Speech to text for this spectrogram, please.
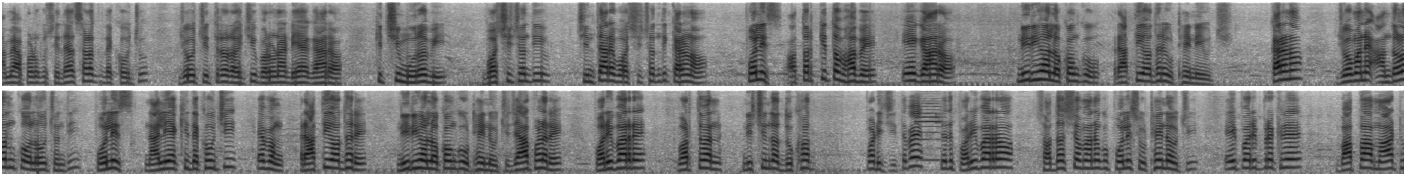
ଆମେ ଆପଣଙ୍କୁ ସିଧାସଳଖ ଦେଖାଉଛୁ ଯେଉଁ ଚିତ୍ର ରହିଛି ବରୁଣାଡିହା ଗାଁର କିଛି ମୁରବୀ ବସିଛନ୍ତି ଚିନ୍ତାରେ ବସିଛନ୍ତି କାରଣ ପୋଲିସ ଅତର୍କିତ ଭାବେ ଏ ଗାଁର ନିରୀହ ଲୋକଙ୍କୁ ରାତି ଅଧରେ ଉଠେଇ ନେଉଛି କାରଣ ଯେଉଁମାନେ ଆନ୍ଦୋଳନକୁ ଓହ୍ଲାଉଛନ୍ତି ପୋଲିସ ନାଲି ଆଖି ଦେଖାଉଛି ଏବଂ ରାତି ଅଧରେ ନିରୀହ ଲୋକଙ୍କୁ ଉଠାଇ ନେଉଛି ଯାହାଫଳରେ ପରିବାରରେ ବର୍ତ୍ତମାନ ନିଶ୍ଚିନ୍ତ ଦୁଃଖ ପଡ଼ିଛି ତେବେ ଯଦି ପରିବାରର ସଦସ୍ୟମାନଙ୍କୁ ପୋଲିସ ଉଠାଇ ନେଉଛି ଏହି ପରିପ୍ରେକ୍ଷୀରେ ବାପା ମାଆଠୁ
